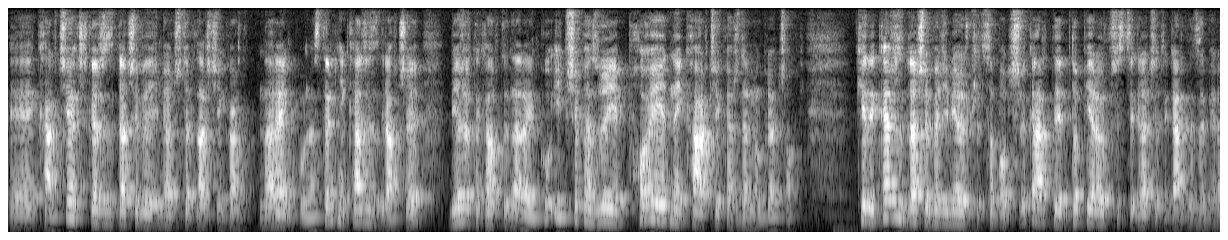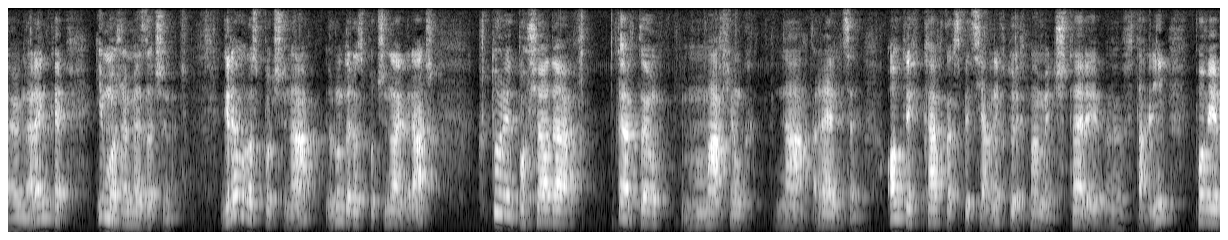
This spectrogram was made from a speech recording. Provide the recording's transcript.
e, karcie, każdy z graczy będzie miał 14 kart na ręku. Następnie każdy z graczy bierze te karty na ręku i przekazuje po jednej karcie każdemu graczowi. Kiedy każdy z graczy będzie miał już przed sobą trzy karty, dopiero wszyscy gracze te karty zabierają na rękę i możemy zaczynać. Grę rozpoczyna, rundę rozpoczyna gracz, który posiada kartę Mahjong na ręce. O tych kartach specjalnych, których mamy cztery e, w talii, powiem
